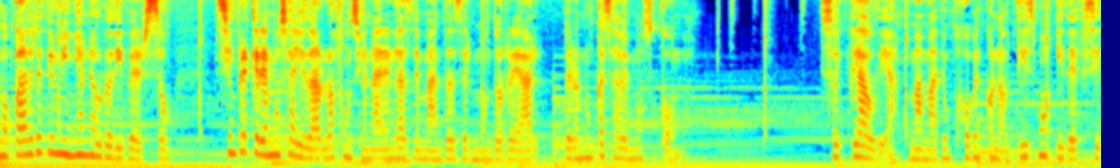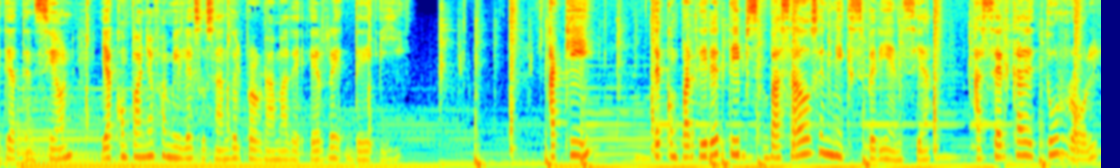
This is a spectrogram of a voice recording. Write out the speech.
Como padre de un niño neurodiverso, siempre queremos ayudarlo a funcionar en las demandas del mundo real, pero nunca sabemos cómo. Soy Claudia, mamá de un joven con autismo y déficit de atención y acompaño a familias usando el programa de RDI. Aquí te compartiré tips basados en mi experiencia acerca de tu rol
